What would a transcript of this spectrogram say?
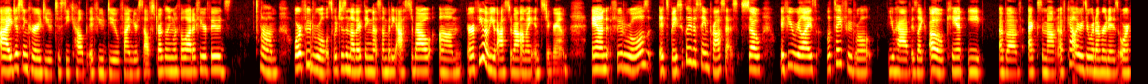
I just encourage you to seek help if you do find yourself struggling with a lot of fear foods um, or food rules, which is another thing that somebody asked about, um, or a few of you asked about on my Instagram. And food rules, it's basically the same process. So if you realize, let's say food rule you have is like, oh, can't eat above X amount of calories or whatever it is, or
